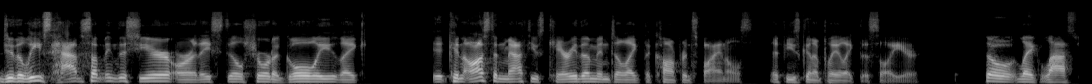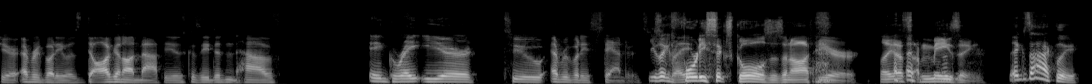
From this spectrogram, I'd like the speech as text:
do the Leafs have something this year, or are they still short a goalie? Like, it, can Austin Matthews carry them into like the conference finals if he's going to play like this all year? So, like last year, everybody was dogging on Matthews because he didn't have a great year to everybody's standards. He's like right? 46 goals is an off year. Like, that's amazing. exactly.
